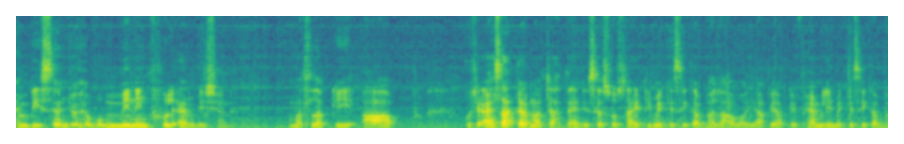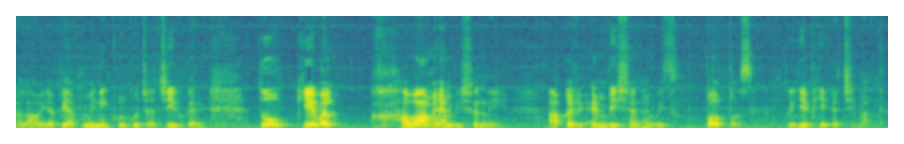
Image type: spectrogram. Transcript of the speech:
एम्बिशन जो है वो मीनिंगफुल एम्बिशन है। मतलब कि आप कुछ ऐसा करना चाहते हैं जिससे सोसाइटी में किसी का भला हो, या फिर आपके फैमिली में किसी का भला हो, या फिर आप मीनिंगफुल कुछ अचीव करें। तो केवल हवा में एम्बिशन नहीं है। आपका जो एम्बिशन है विथ पर्पस है तो ये भी एक अच्छी बात है।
